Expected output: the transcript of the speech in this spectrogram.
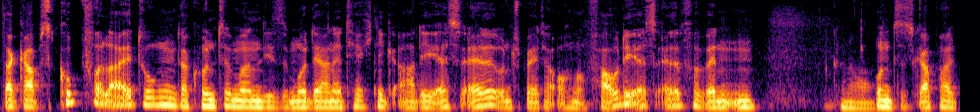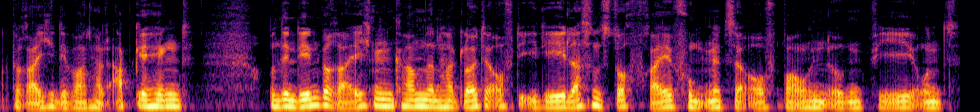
da gab es Kupferleitungen, da konnte man diese moderne Technik ADSL und später auch noch VDSL verwenden. Genau. Und es gab halt Bereiche, die waren halt abgehängt. Und in den Bereichen kamen dann halt Leute auf die Idee, lass uns doch freie Funknetze aufbauen irgendwie und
